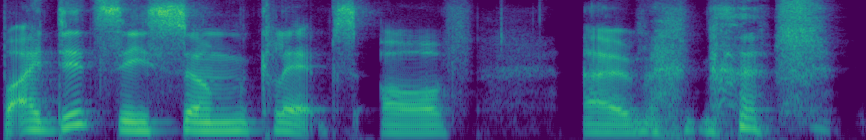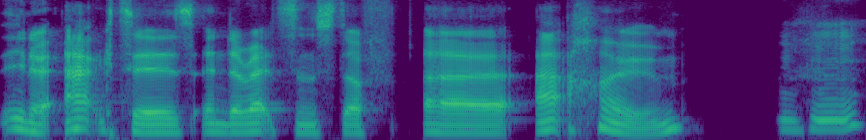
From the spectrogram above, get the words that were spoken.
But I did see some clips of, um, you know, actors and directors and stuff, uh, at home Mhm.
